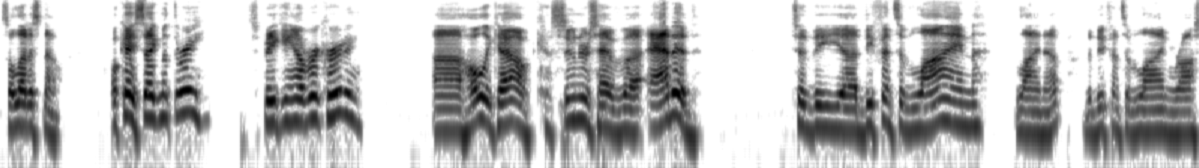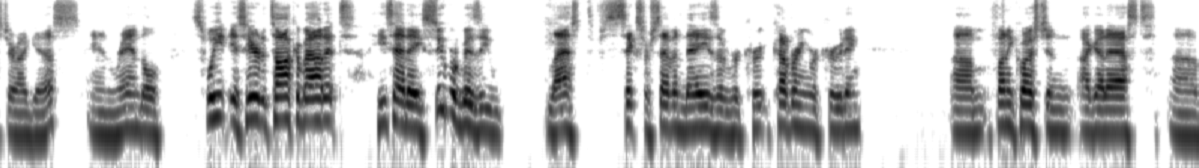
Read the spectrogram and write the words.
So let us know. Okay, segment three. Speaking of recruiting, uh, holy cow, Sooners have uh, added to the uh, defensive line lineup, the defensive line roster, I guess. And Randall Sweet is here to talk about it. He's had a super busy last six or seven days of recruit covering recruiting. Um, funny question I got asked uh,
